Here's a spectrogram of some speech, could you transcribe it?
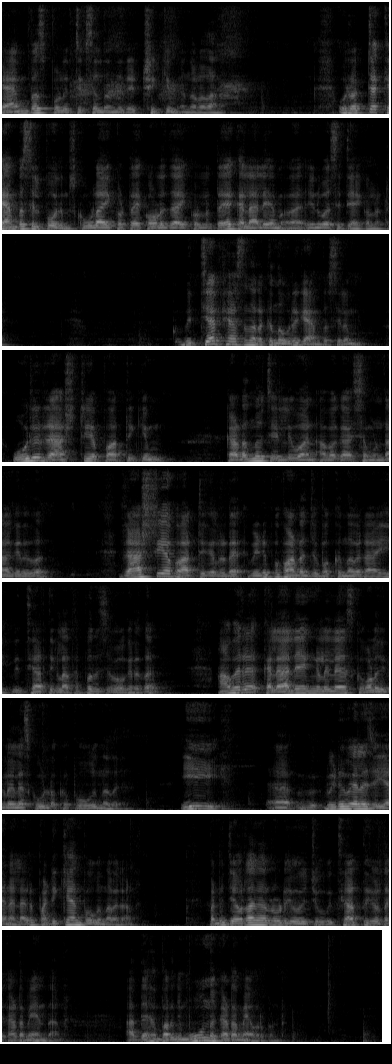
ക്യാമ്പസ് പൊളിറ്റിക്സിൽ നിന്ന് രക്ഷിക്കും എന്നുള്ളതാണ്. ഒരൊറ്റ ക്യാമ്പസിൽ പോലും സ്കൂളായിക്കോട്ടെ കോളേജ് ആയിക്കൊള്ളട്ടെ കലാലയം യൂണിവേഴ്സിറ്റി ആയിക്കൊള്ളട്ടെ. വിദ്യാഭ്യാസം നടക്കുന്ന ഒരു ക്യാമ്പസിലും ഒരു രാഷ്ട്രീയ പാർട്ടിക്കും കടന്നു ചെല്ലുവാൻ അവകാശമുണ്ടാകരുത്. രാഷ്ട്രീയ പാർട്ടികളുടെ വെടിപ്പ് പാണ്ഡം ചുമക്കുന്നവരായി വിദ്യാർത്ഥികൾ അധപ്പതിച്ചു പോകരുത്. അവർ കലാലയങ്ങളിൽ കോളേജുകളിലെ സ്കൂളിലൊക്കെ പോകുന്നത് ഈ വിടുവേല ചെയ്യാനല്ല അവർ പഠിക്കാൻ പോകുന്നവരാണ്. പണ്ട് ജവഹർലാൽ നെഹ്റുവോട് ചോദിച്ചു വിദ്യാർത്ഥികളുടെ കടമ എന്താണ്? അദ്ദേഹം പറഞ്ഞു മൂന്ന് കടമ അവർക്കുണ്ട്.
